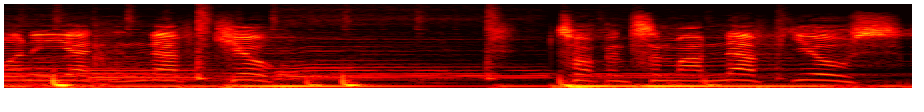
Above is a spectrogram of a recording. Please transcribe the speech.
Money at the enough kill. Talking to my nephews.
